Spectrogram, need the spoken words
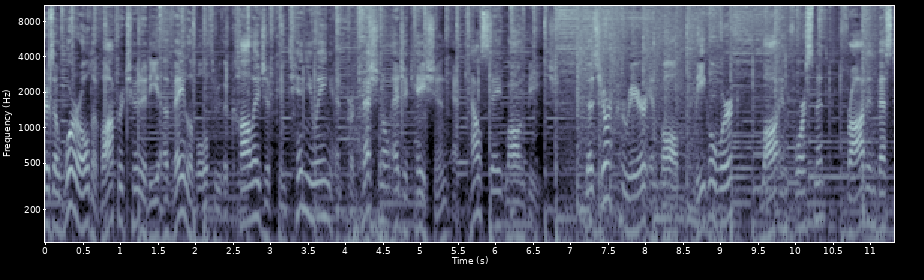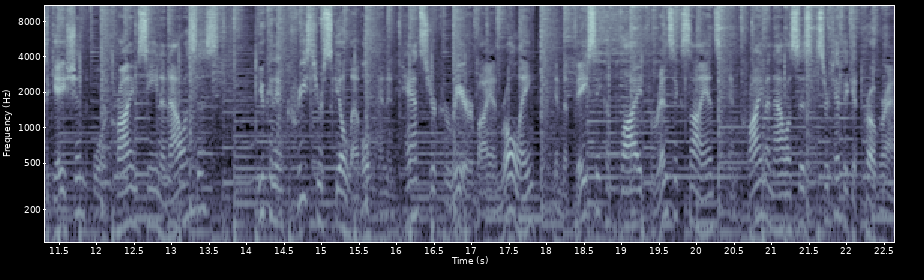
There's a world of opportunity available through the College of Continuing and Professional Education at Cal State Long Beach. Does your career involve legal work, law enforcement, fraud investigation, or crime scene analysis? You can increase your skill level and enhance your career by enrolling in the Basic Applied Forensic Science and Crime Analysis Certificate Program.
